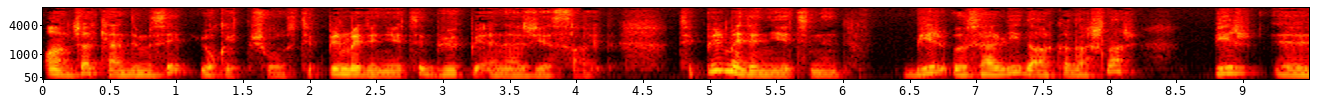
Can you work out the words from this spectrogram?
ancak kendimizi yok etmiş oluruz. Tip 1 medeniyeti büyük bir enerjiye sahip. Tip 1 medeniyetinin bir özelliği de arkadaşlar bir e,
